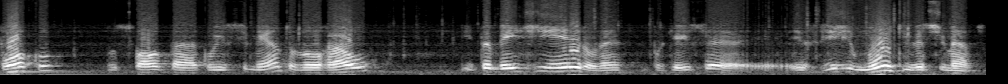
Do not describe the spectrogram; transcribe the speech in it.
foco, nos falta conhecimento, know-how e também dinheiro, né? Porque isso é, exige muito investimento.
